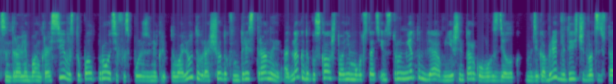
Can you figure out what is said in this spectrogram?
Центральный банк России выступал против использования криптовалюты в расчетах внутри страны, однако допускал, что они могут стать инструментом для внешнеторговых сделок. В декабре 2022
